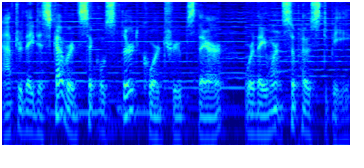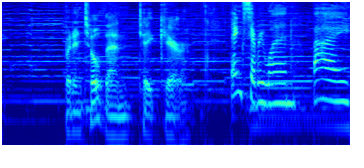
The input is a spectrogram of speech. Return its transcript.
after they discovered Sickles' Third Corps troops there where they weren't supposed to be. But until then, take care. Thanks, everyone. Bye.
